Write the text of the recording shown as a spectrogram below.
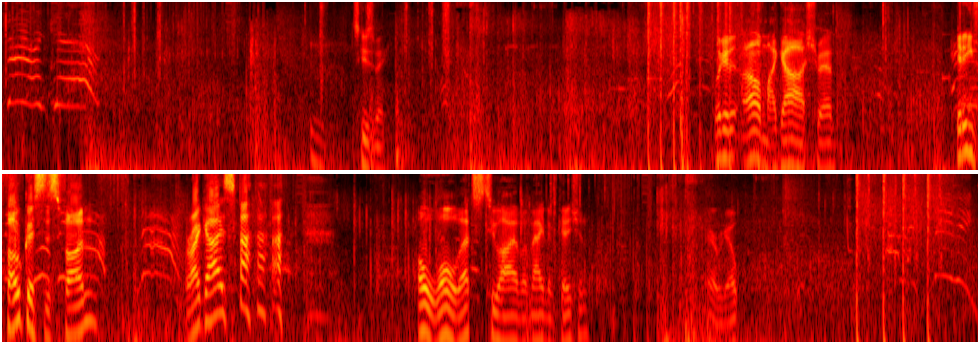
Stay on guard. Excuse me. Look at it. Oh my gosh, man. Getting focused is fun. Right, guys? oh, whoa. That's too high of a magnification. There we go. Bleeding.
